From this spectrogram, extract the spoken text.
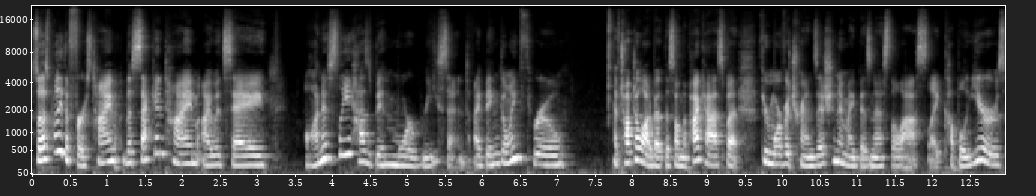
So that's probably the first time. The second time I would say honestly has been more recent. I've been going through I've talked a lot about this on the podcast, but through more of a transition in my business the last like couple years,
